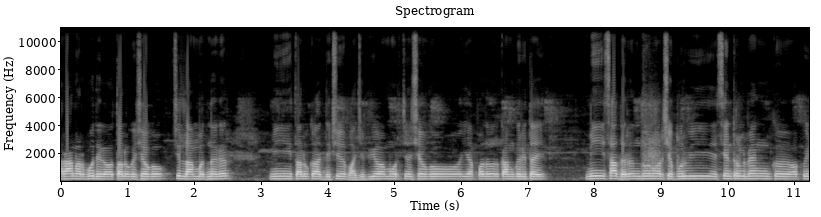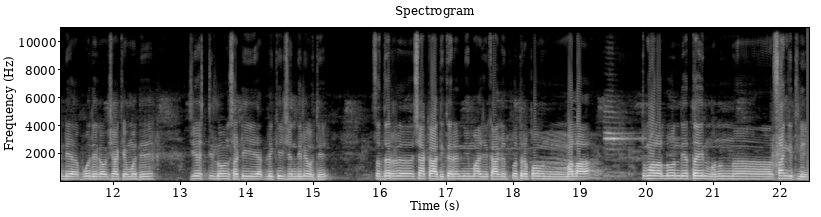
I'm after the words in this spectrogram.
राहणार बोदेगाव तालुका शेवगाव जिल्हा अहमदनगर. मी तालुका अध्यक्ष भाजप युवा मोर्चा शेवगाव या पदावर काम करीत आहे. मी साधारण दोन वर्षापूर्वी central bank of India Bodegaon शाखेमध्ये जी एस टी लोनसाठी ॲप्लिकेशन दिले होते. सदर शाखा अधिकाऱ्यांनी माझे कागदपत्र पाहून मला तुम्हाला लोन देता येईल म्हणून सांगितले.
